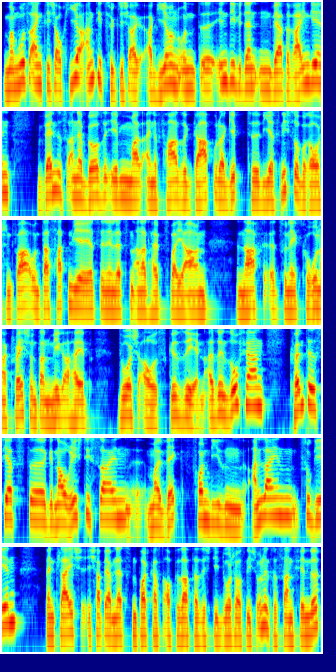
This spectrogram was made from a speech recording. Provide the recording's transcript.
man muss eigentlich auch hier antizyklisch agieren und äh, in Dividendenwerte reingehen, wenn es an der Börse eben mal eine Phase gab oder gibt, äh, die jetzt nicht so berauschend war und das hatten wir jetzt in den letzten anderthalb, zwei Jahren nach zunächst Corona-Crash und dann Mega-Hype durchaus gesehen. Also insofern könnte es jetzt äh, genau richtig sein, äh, mal weg von diesen Anleihen zu gehen. Wenngleich, ich habe ja im letzten Podcast auch gesagt, dass ich die durchaus nicht uninteressant finde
